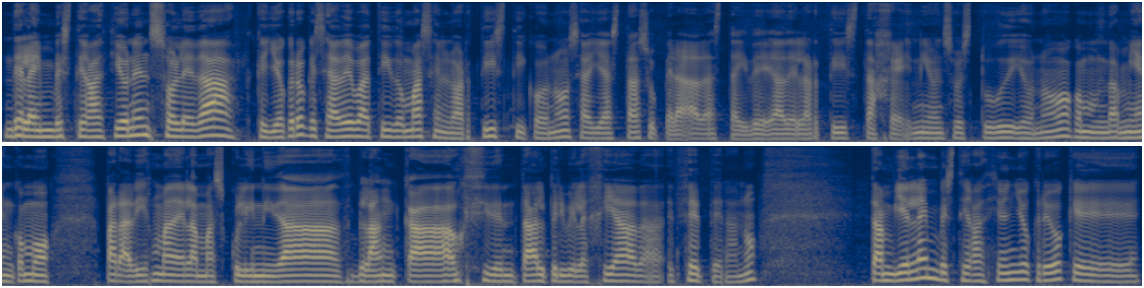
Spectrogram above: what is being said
de la investigación en soledad, que yo creo que se ha debatido más en lo artístico, ¿no? O sea, ya está superada esta idea del artista genio en su estudio, ¿no? Como, también como paradigma de la masculinidad blanca, occidental, privilegiada, etcétera, ¿no? También la investigación yo creo que,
